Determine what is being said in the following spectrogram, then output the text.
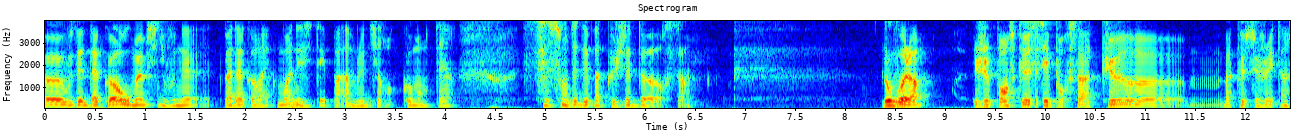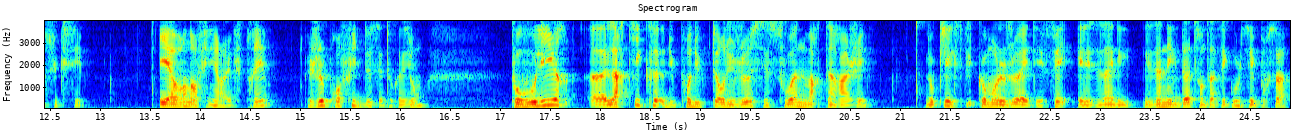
euh, vous êtes d'accord, ou même si vous n'êtes pas d'accord avec moi, n'hésitez pas à me le dire en commentaire. Ce sont des débats que j'adore, ça. Donc voilà, je pense que c'est pour ça que, euh, bah, que ce jeu est un succès. Et avant d'en finir l'extrait, je profite de cette occasion pour vous lire euh, l'article du producteur du jeu, c'est Swan Martin Rager, donc qui explique comment le jeu a été fait et les, anecdotes sont assez cool. C'est pour ça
